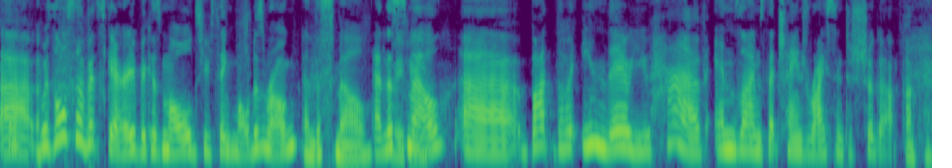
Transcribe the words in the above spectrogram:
uh, was also a bit scary because mold. You think mold is wrong. And the smell. And the maybe. smell, uh, but though in there you have enzymes that change rice into sugar. Okay.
